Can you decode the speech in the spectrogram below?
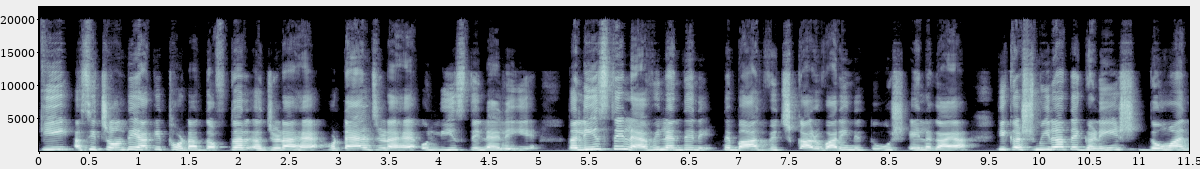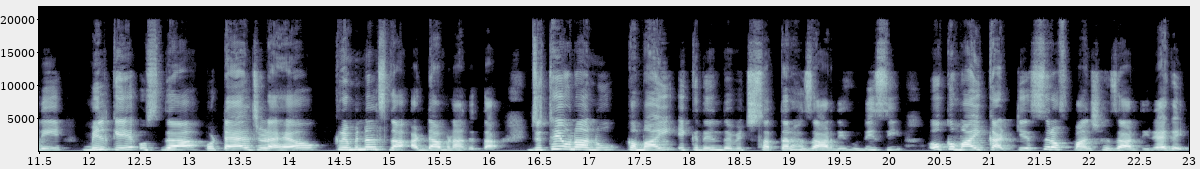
ਕਿ ਅਸੀਂ ਚਾਹੁੰਦੇ ਆ ਕਿ ਤੁਹਾਡਾ ਦਫ਼ਤਰ ਜਿਹੜਾ ਹੈ, ਹੋਟਲ ਜਿਹੜਾ ਹੈ, ਉਹ ਲੀਜ਼ ਤੇ ਲੈ ਲਈਏ। ਤਾਂ ਲੀਜ਼ ਤੇ ਲੈ ਵੀ ਲੈਂਦੇ ਨੇ ਤੇ ਬਾਅਦ ਵਿੱਚ ਕਾਰੋਬਾਰੀ ਨੇ ਦੋਸ਼ ਇਹ ਲਗਾਇਆ ਕਿ ਕਸ਼ਮੀਰਾ ਤੇ ਗਣੇਸ਼ ਦੋਵਾਂ ਨੇ ਮਿਲ ਕੇ ਉਸ ਦਾ ਹੋਟਲ ਜਿਹੜਾ ਹੈ ਉਹ ਕ੍ਰਿਮੀਨਲਸ ਦਾ ਅੱਡਾ ਬਣਾ ਦਿੱਤਾ, ਜਿੱਥੇ ਉਹਨਾਂ ਨੂੰ ਕਮਾਈ ਇੱਕ ਦਿਨ ਦੇ ਵਿੱਚ 70000 ਦੀ ਹੁੰਦੀ ਸੀ, ਉਹ ਕਮਾਈ ਘਟ ਕੇ ਸਿਰਫ 5000 ਦੀ ਰਹਿ ਗਈ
